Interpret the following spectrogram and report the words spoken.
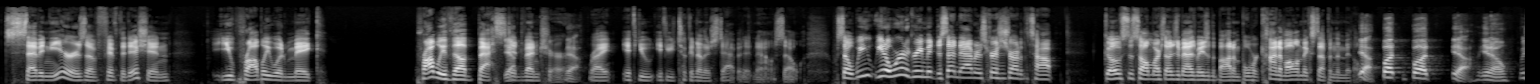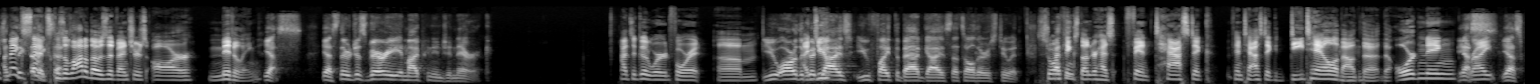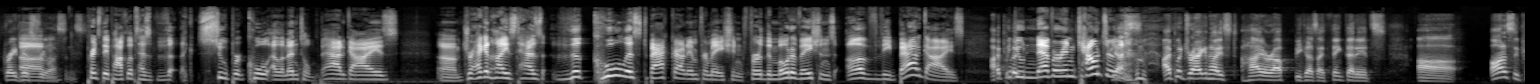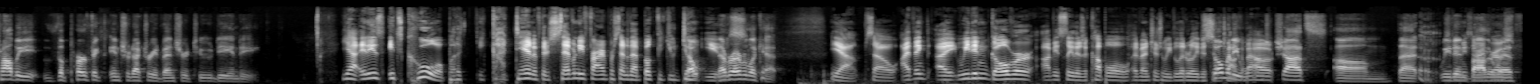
seven years of fifth edition, you probably would make probably the best Yeah. adventure. Yeah. Right. If you if you took another stab at it now, so so we you know we're in agreement. Descend to Avernus, Curse and Strahd at the top. Ghost of Saltmarsh, Dungeon Mage at the bottom, but we're kind of all mixed up in the middle. Yeah, but but yeah, you know, Which I makes sense because a lot of those adventures are middling. Yes, yes, they're just very, in my opinion, generic. That's a good word for it. Um, You are the good do- guys. You fight the bad guys. That's all there is to it. Storm I think- Thunder has fantastic, fantastic detail about the the ordning, Mm-hmm. Yes, right? Yes, great history Um, lessons. Prince of the Apocalypse has the like super cool elemental bad guys. Um, Dragon Heist has the coolest background information for the motivations of the bad guys, I but put you never encounter yes, them. I put Dragon Heist higher up because I think that it's uh honestly probably the perfect introductory adventure to D and D. yeah, it is. It's cool, but it, god damn, if there's seventy five percent of that book that you don't use, Never ever look at. Yeah, so I think I we didn't go over. Obviously, there's a couple adventures we literally just so didn't many talk about. shots um that we didn't sorry, bother gross. with.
